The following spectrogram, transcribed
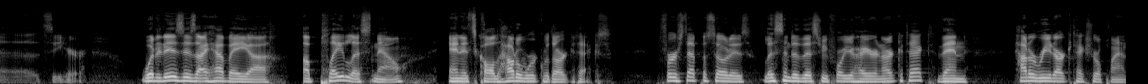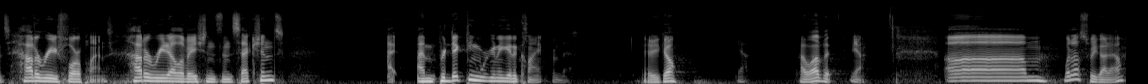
Uh, let's see here. What it is is I have a uh, a playlist now, and it's called "How to Work with Architects." First episode is listen to this before you hire an architect. Then how to read architectural plans, how to read floor plans, how to read elevations and sections. I, I'm predicting we're going to get a client from this. There you go. Yeah. I love it. Yeah. Um, what else we got, Al?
